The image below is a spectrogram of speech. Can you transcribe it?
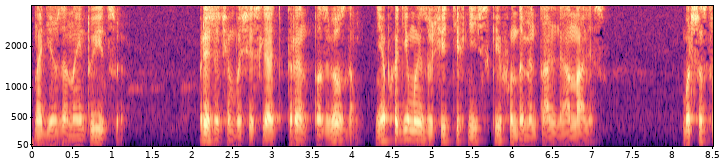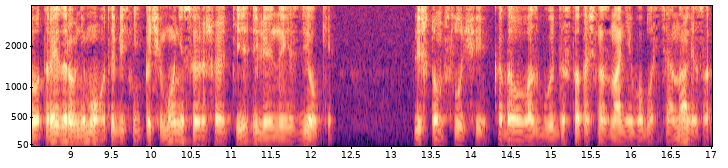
Надежда на интуицию. Прежде чем вычислять тренд по звездам, необходимо изучить технический фундаментальный анализ. Большинство трейдеров не могут объяснить, почему они совершают те или иные сделки. Лишь в том случае, когда у вас будет достаточно знаний в области анализа,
